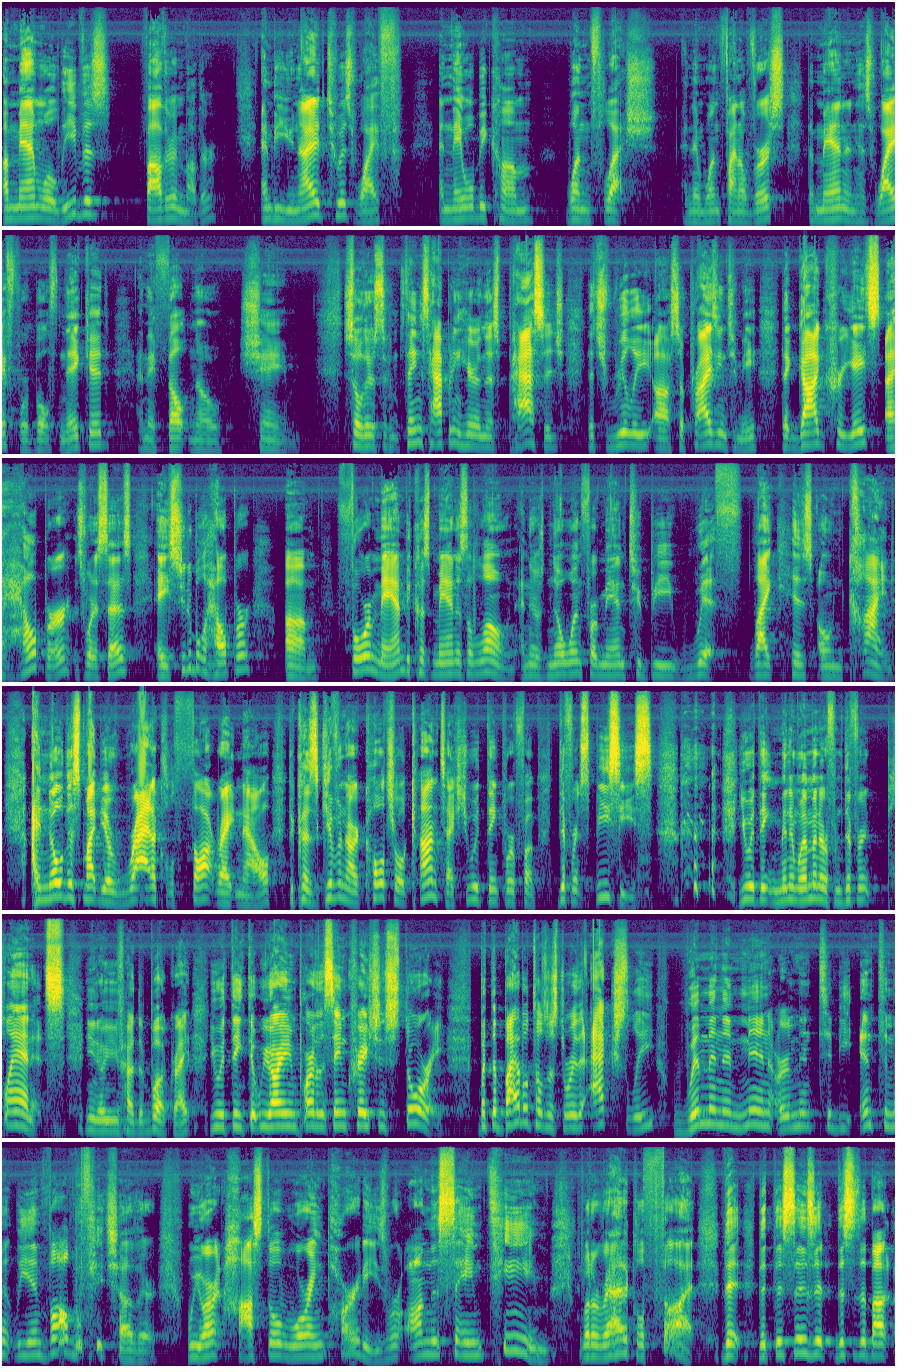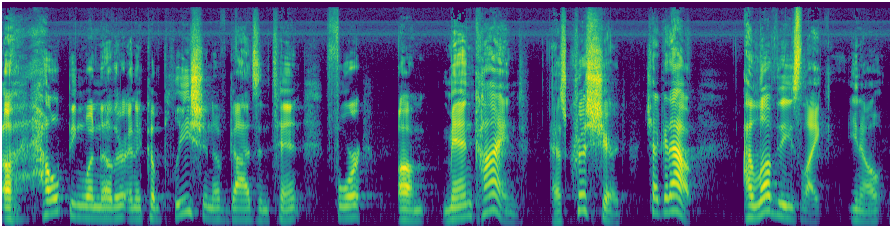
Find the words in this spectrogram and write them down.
a man will leave his father and mother and be united to his wife, and they will become one flesh. And then one final verse the man and his wife were both naked, and they felt no shame. So there's some things happening here in this passage that's really uh, surprising to me that God creates a helper, is what it says, a suitable helper um, for man because man is alone and there's no one for man to be with like his own kind. I know this might be a radical thought right now because given our cultural context, you would think we're from different species. you would think men and women are from different planets. You know, you've heard the book, right? You would think that we aren't even part of the same creation story. But the Bible tells a story that actually women and men are meant to be intimately involved with each other. We aren't hostile, warring parties. We're on the same team. What a radical thought that, that this, is it, this is about uh, helping one another in a completion of God's intent for um, mankind, as Chris shared. Check it out. I love he's like, you know,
